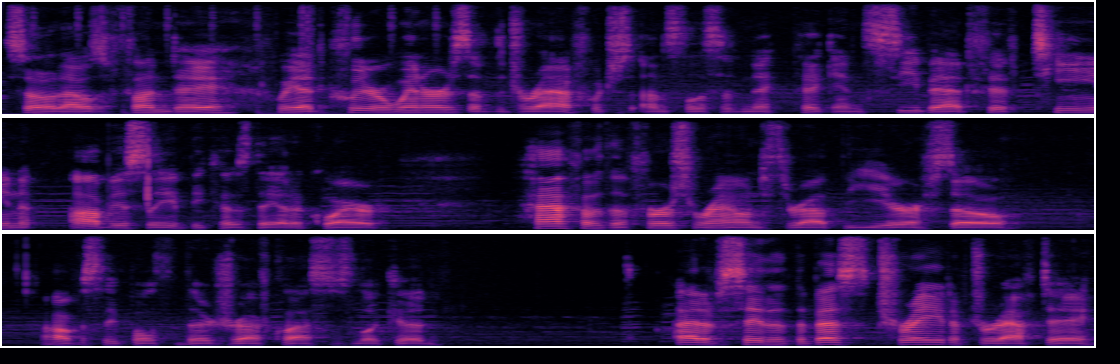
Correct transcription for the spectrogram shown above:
So that was a fun day. We had clear winners of the draft, which is Unsolicited Nick Pick and Seabad 15, obviously, because they had acquired half of the first round throughout the year, so obviously both of their draft classes look good. I'd have to say that the best trade of draft day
